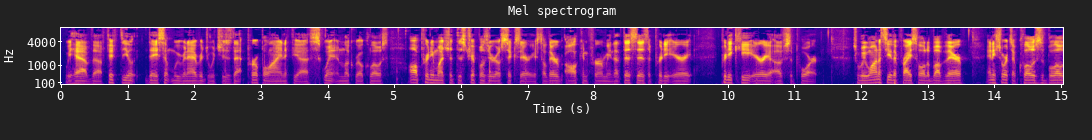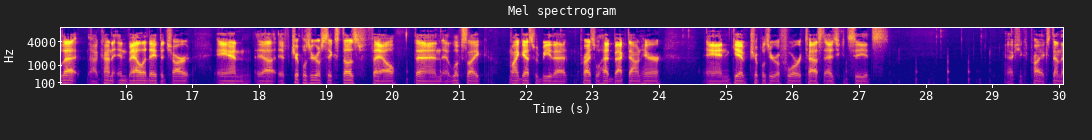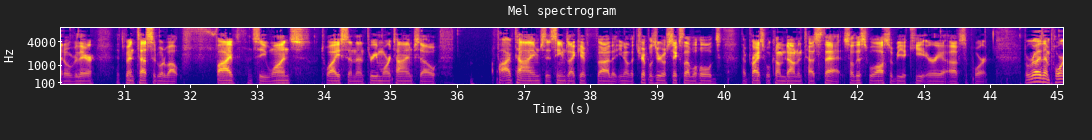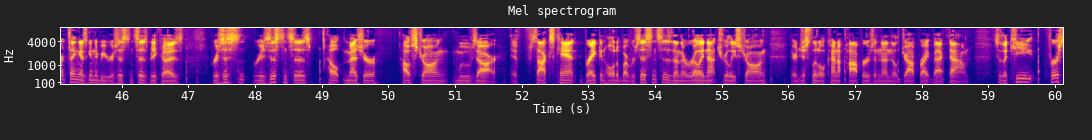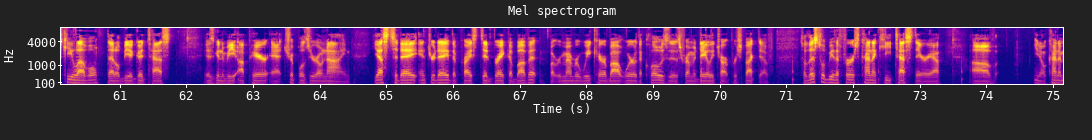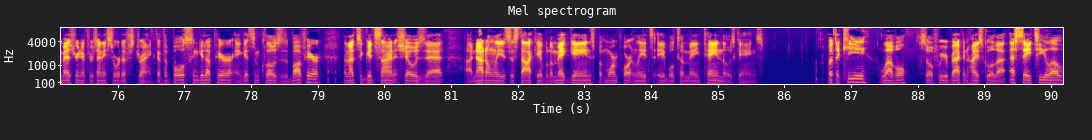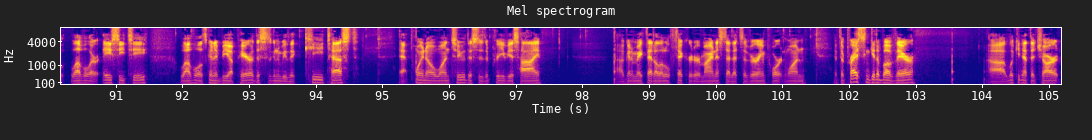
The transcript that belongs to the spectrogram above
we have the 50 day simple moving average, which is that purple line if you squint and look real close, all pretty much at this 0006 area. So they're all confirming that this is a pretty area, pretty key area of support. So we want to see the price hold above there. Any sorts of closes below that uh, kind of invalidate the chart. And uh, if 0006 does fail, then it looks like my guess would be that price will head back down here and give 0004 test. As you can see, it's actually could probably extend that over there. It's been tested what about five? Let's see, once, twice, and then three more times. So five times. It seems like if uh, the, you know the triple zero six level holds, the price will come down and test that. So this will also be a key area of support. But really, the important thing is going to be resistances because resist- resistances help measure how strong moves are. If stocks can't break and hold above resistances, then they're really not truly strong. They're just little kind of poppers and then they'll drop right back down. So the key first key level that'll be a good test is going to be up here at 0009. Yes, today, intraday, the price did break above it, but remember we care about where the close is from a daily chart perspective. So this will be the first kind of key test area of you know, kind of measuring if there's any sort of strength. If the bulls can get up here and get some closes above here, then that's a good sign. It shows that uh, not only is the stock able to make gains, but more importantly, it's able to maintain those gains. But the key level, so if we were back in high school, the SAT level, level or ACT level is going to be up here. This is going to be the key test at 0.012. This is the previous high. I'm uh, going to make that a little thicker to remind us that it's a very important one. If the price can get above there, uh, looking at the chart,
